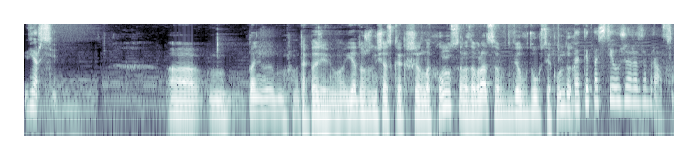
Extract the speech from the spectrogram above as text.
Версии. А, так, подожди, я должен сейчас как Шерлок Холмс разобраться в, две, в двух секундах. Да ты почти уже разобрался.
